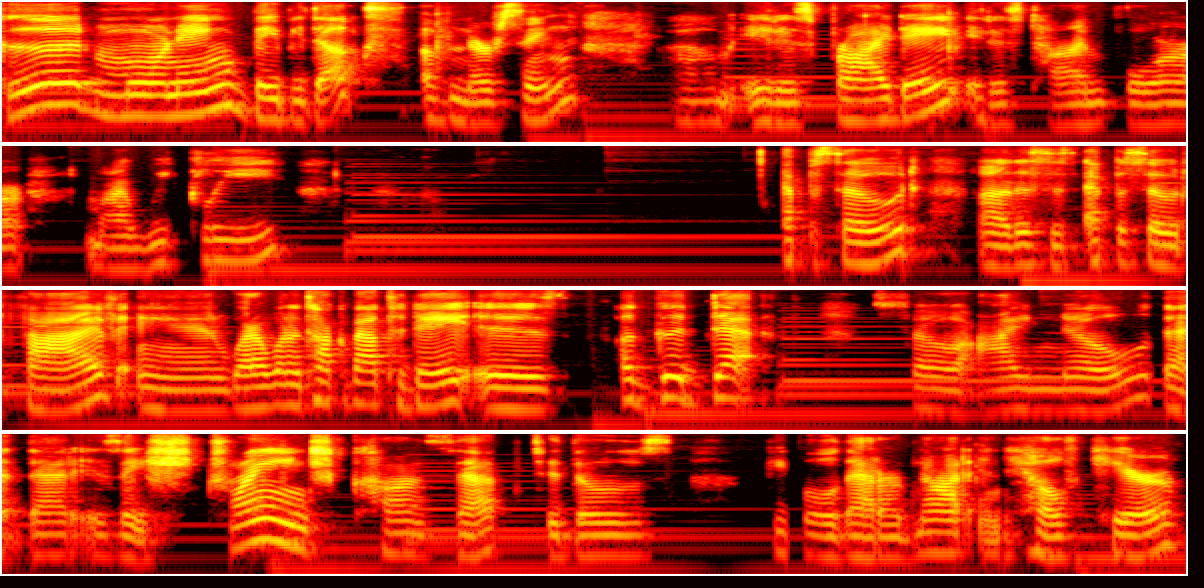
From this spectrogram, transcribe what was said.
Good morning, baby ducks of nursing. Um, it is Friday. It is time for my weekly episode. Uh, this is episode five, and what I want to talk about today is a good death. So I know that that is a strange concept to those people that are not in healthcare,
